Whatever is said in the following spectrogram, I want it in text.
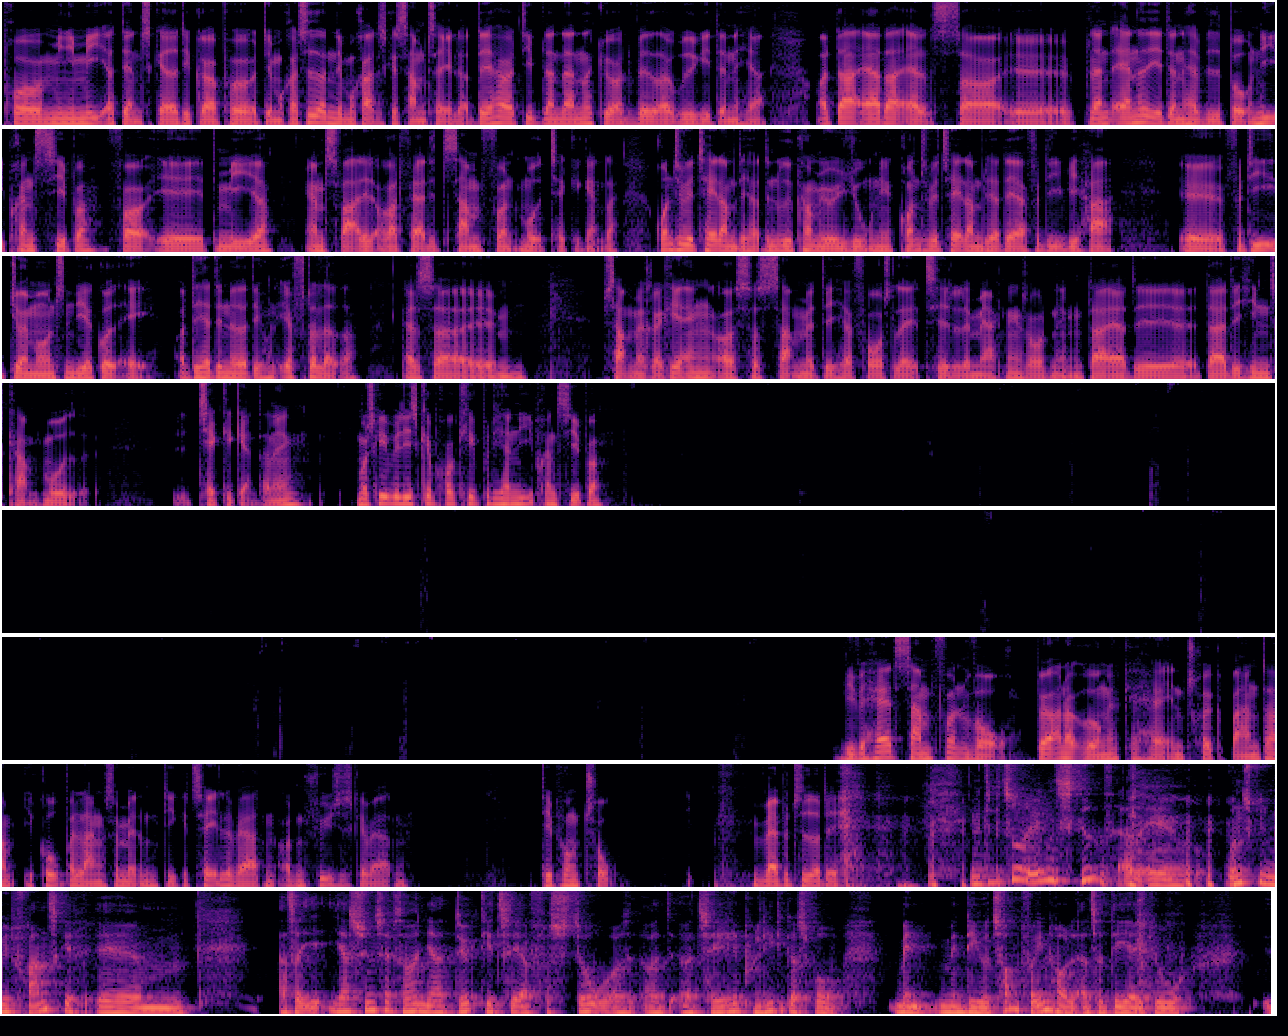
prøve at minimere den skade, de gør på demokratiet og den demokratiske samtale. Og det har de blandt andet gjort ved at udgive denne her. Og der er der altså øh, blandt andet i den her hvide bog ni principper for et mere ansvarligt og retfærdigt samfund mod tech-giganter. Grunden til, at vi taler om det her, den udkom jo i juni. Grunden til, at vi taler om det her, det er, fordi vi har øh, fordi Joy Monsen lige er gået af. Og det her det er noget af det, hun efterlader. Altså øh, sammen med regeringen, og så sammen med det her forslag til mærkningsordningen, der er det, der er det hendes kamp mod tech-giganterne. Ikke? Måske vi lige skal prøve at kigge på de her ni principper, Vi vil have et samfund, hvor børn og unge kan have en tryg barndom i god balance mellem den digitale verden og den fysiske verden. Det er punkt to. Hvad betyder det? Jamen, det betyder jo ikke en skid. Altså, øh, undskyld mit franske. Øh, altså, jeg, jeg synes efterhånden, jeg er dygtig til at forstå og, og, og tale politikersprog, men, men det er jo tomt for indhold. Altså, det er jo...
